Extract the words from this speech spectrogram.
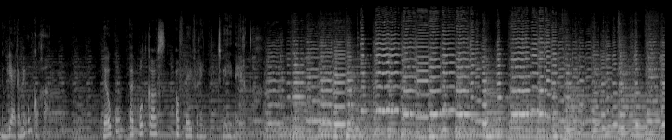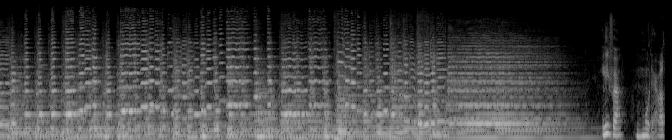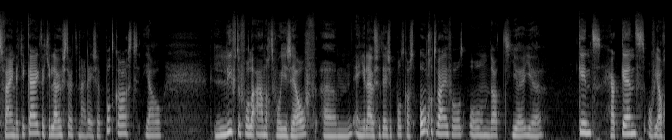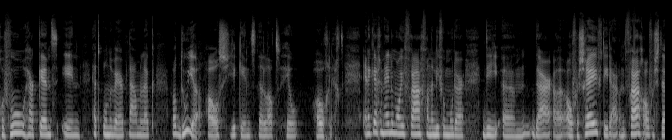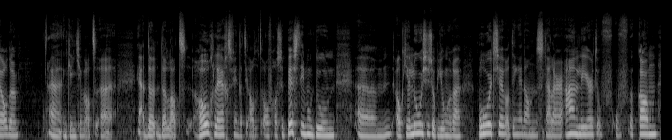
en hoe jij daarmee om kan gaan. Welkom bij podcast aflevering 92. Lieve moeder, wat fijn dat je kijkt, dat je luistert naar deze podcast. Jouw liefdevolle aandacht voor jezelf. Ehm, en je luistert deze podcast ongetwijfeld omdat je je kind herkent of jouw gevoel herkent in het onderwerp, namelijk wat doe je als je kind de lat heel hoog legt. En ik kreeg een hele mooie vraag van een lieve moeder die um, daarover over schreef, die daar een vraag over stelde. Uh, een kindje wat uh, ja, de, de lat hoog legt, vindt dat hij altijd overal zijn best in moet doen. Um, ook jaloers is op jongere broertje, wat dingen dan sneller aanleert of, of kan.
